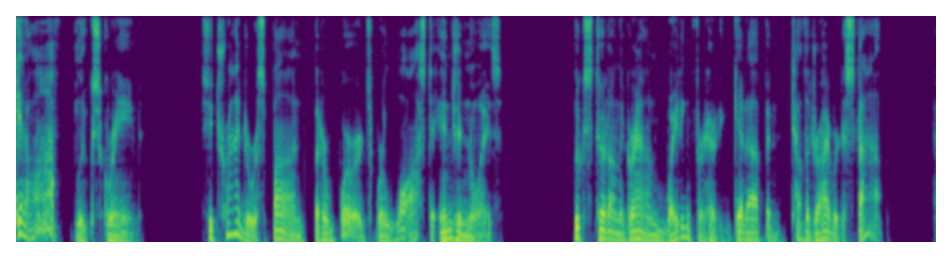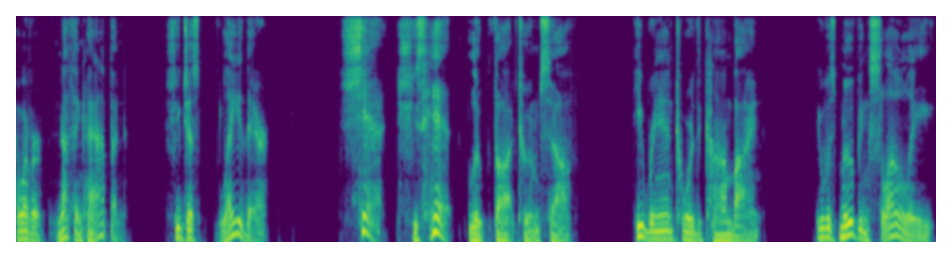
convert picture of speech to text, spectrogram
Get off! Luke screamed. She tried to respond, but her words were lost to engine noise. Luke stood on the ground, waiting for her to get up and tell the driver to stop. However, nothing happened. She just lay there. Shit, she's hit, Luke thought to himself. He ran toward the combine. It was moving slowly.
